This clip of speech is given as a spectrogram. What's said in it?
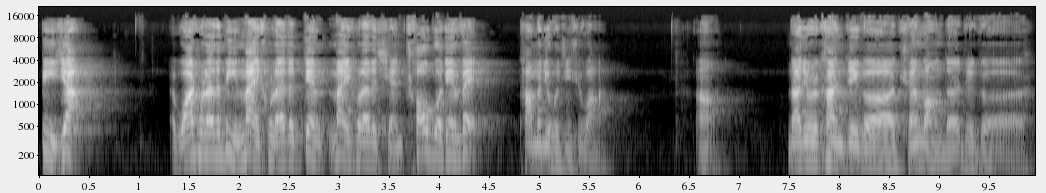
币价，挖出来的币卖出来的电卖出来的钱超过电费，他们就会继续挖，啊，那就是看这个全网的这个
